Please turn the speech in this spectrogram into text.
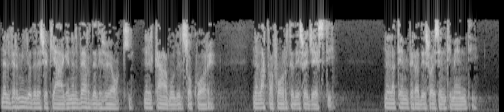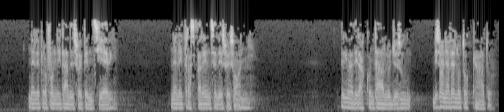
nel vermiglio delle sue piaghe, nel verde dei suoi occhi, nel cavo del suo cuore, nell'acqua forte dei suoi gesti nella tempera dei suoi sentimenti, nelle profondità dei suoi pensieri, nelle trasparenze dei suoi sogni. Prima di raccontarlo Gesù bisogna averlo toccato,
